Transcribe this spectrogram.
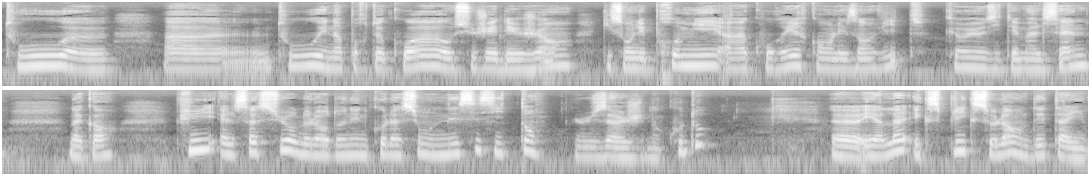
tout, euh, tout et n'importe quoi au sujet des gens, qui sont les premiers à accourir quand on les invite. Curiosité malsaine, d'accord? Puis elle s'assure de leur donner une collation nécessitant l'usage d'un couteau. et Allah explique cela en détail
